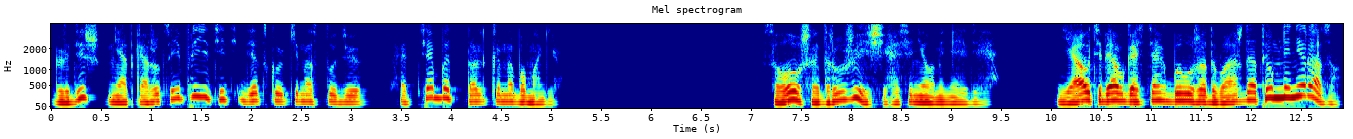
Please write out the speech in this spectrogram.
Глядишь, не откажутся и приютить детскую киностудию, хотя бы только на бумаге. «Слушай, дружище», — осенила меня идея, — «я у тебя в гостях был уже дважды, а ты у меня ни разу.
